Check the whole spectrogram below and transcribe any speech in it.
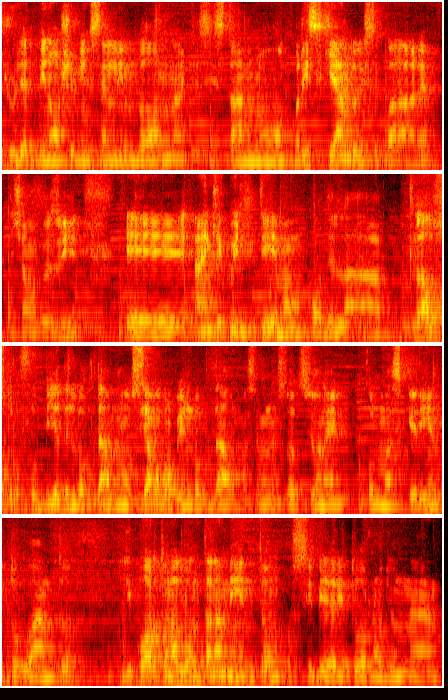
Juliette Binoche e Vincent Lindon, che si stanno rischiando di separare, diciamo così, e anche qui il tema un po' della claustrofobia del lockdown, non siamo proprio in lockdown, ma siamo in una situazione con mascherine e tutto quanto, li porta un allontanamento, un possibile ritorno di un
